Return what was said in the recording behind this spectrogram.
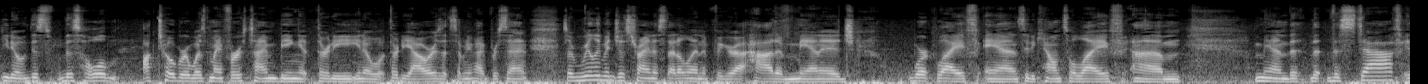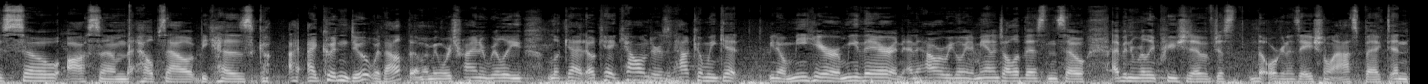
you know this this whole October was my first time being at thirty, you know, thirty hours at seventy five percent. So I've really been just trying to settle in and figure out how to manage work life and city council life. Um, man, the, the, the staff is so awesome that helps out because I, I, couldn't do it without them. I mean, we're trying to really look at, okay, calendars and how can we get, you know, me here or me there and, and how are we going to manage all of this? And so I've been really appreciative of just the organizational aspect. And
